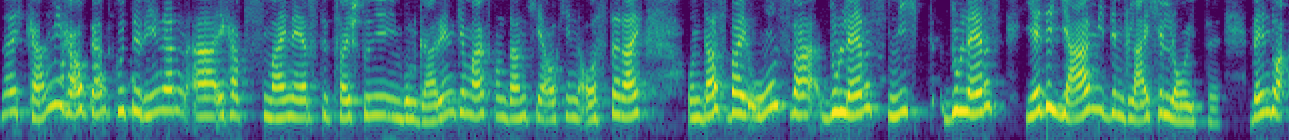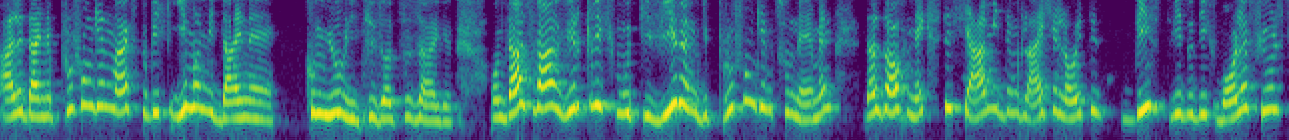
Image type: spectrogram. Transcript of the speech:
Na, ich kann mich auch ganz gut erinnern, äh, ich habe meine erste zwei Stunden in Bulgarien gemacht und dann hier auch in Österreich. Und das bei uns war, du lernst nicht, du lernst jedes Jahr mit dem gleichen Leute. Wenn du alle deine Prüfungen machst, du bist immer mit deinen Community sozusagen. Und das war wirklich motivierend, die Prüfungen zu nehmen, dass du auch nächstes Jahr mit den gleichen Leuten bist, wie du dich wohler fühlst,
